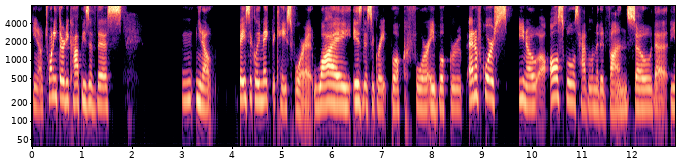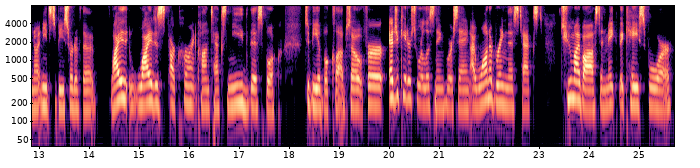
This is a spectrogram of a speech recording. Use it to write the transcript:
you know, 20, 30 copies of this, you know, basically make the case for it. Why is this a great book for a book group? And of course, you know, all schools have limited funds, so that you know it needs to be sort of the why why does our current context need this book to be a book club? So for educators who are listening who are saying, I want to bring this text to my boss and make the case for,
